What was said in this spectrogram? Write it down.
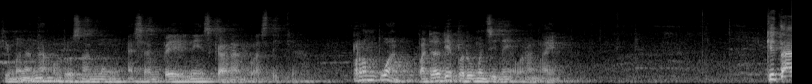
Gimana nak urusanmu SMP ini sekarang kelas 3? Perempuan, padahal dia baru menzinai orang lain. Kita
